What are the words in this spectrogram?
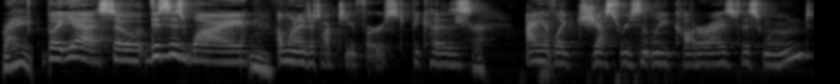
right. but yeah, so this is why I wanted to talk to you first because I have like just recently cauterized this wound.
